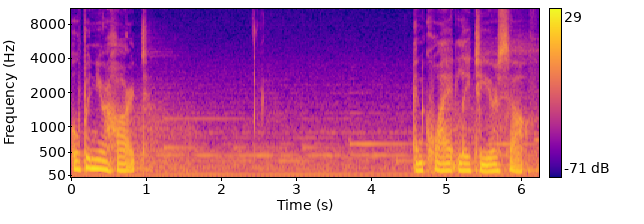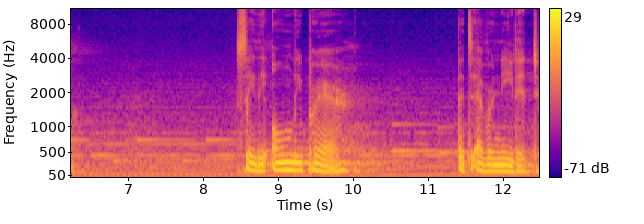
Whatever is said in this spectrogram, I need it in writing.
Open your heart and quietly to yourself say the only prayer that's ever needed.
